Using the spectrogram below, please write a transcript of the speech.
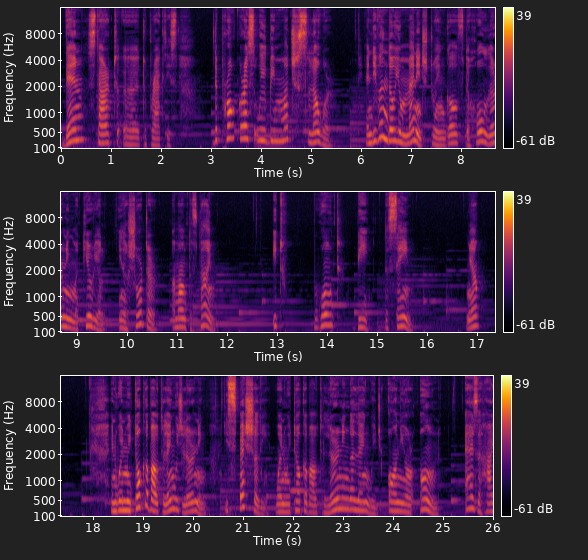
then start uh, to practice. The progress will be much slower. And even though you manage to engulf the whole learning material in a shorter amount of time, it won't be the same. Yeah? And when we talk about language learning, especially when we talk about learning a language on your own as a high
